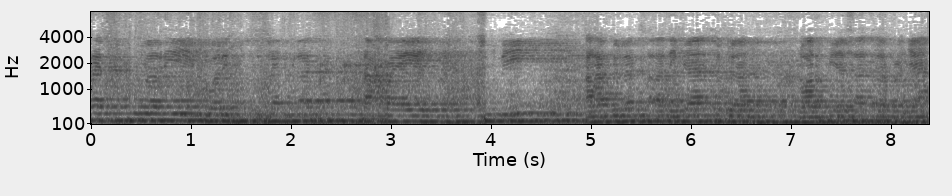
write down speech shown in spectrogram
Februari 2019 sampai Juni Alhamdulillah Salatiga sudah luar biasa sudah banyak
